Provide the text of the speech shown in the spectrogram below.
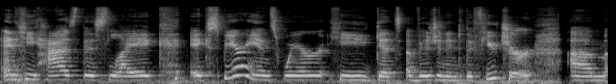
and he has this like experience where he gets a vision into the future um,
